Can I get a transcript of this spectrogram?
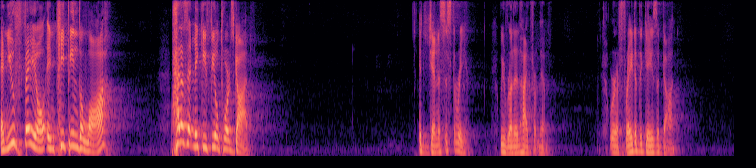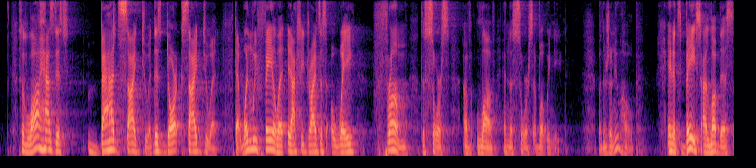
and you fail in keeping the law, how does that make you feel towards God? It's Genesis 3. We run and hide from Him. We're afraid of the gaze of God. So the law has this bad side to it, this dark side to it, that when we fail it, it actually drives us away from the source of love and the source of what we need. But there's a new hope. And it's based, I love this,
